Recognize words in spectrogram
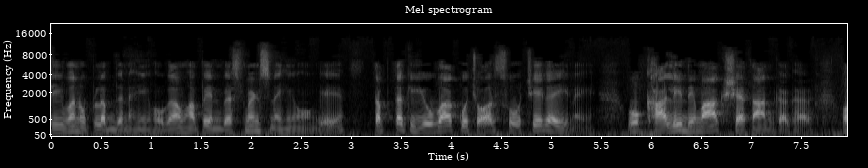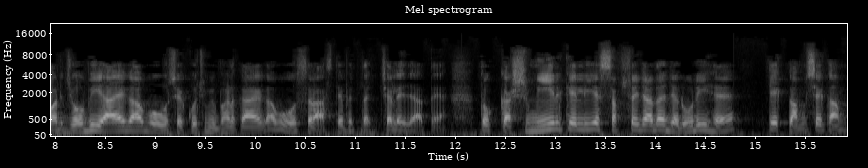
जीवन उपलब्ध नहीं होगा वहाँ पे इन्वेस्टमेंट्स नहीं होंगे तब तक युवा कुछ और सोचेगा ही नहीं। वो खाली दिमाग शैतान का घर। और जो भी आएगा, वो उसे कुछ भी भड़काएगा, वो उस रास्ते पे चले जाते हैं। तो कश्मीर के लिए सबसे ज़्यादा ज़रूरी है कि कम से कम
